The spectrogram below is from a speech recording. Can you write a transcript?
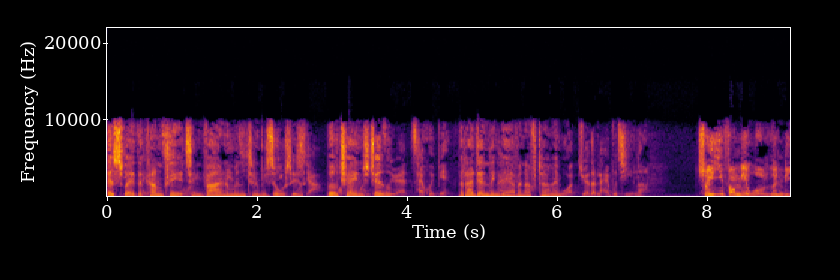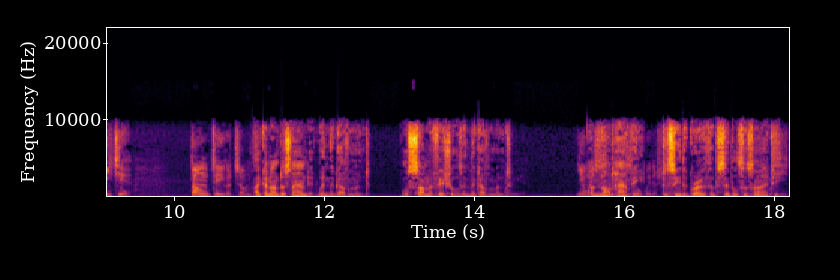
This way the country, its environment and resources will change too. But I don't think they have enough time. I can understand it when the government, or some officials in the government, are not happy to see the growth of civil society,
